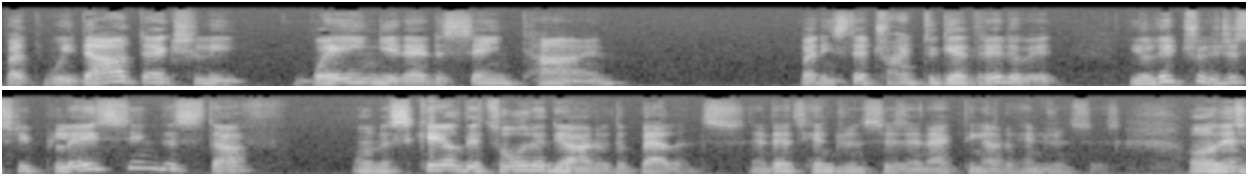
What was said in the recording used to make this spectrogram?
But without actually weighing it at the same time, but instead trying to get rid of it, you're literally just replacing the stuff on a scale that's already out of the balance, and that's hindrances and acting out of hindrances. Oh, this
